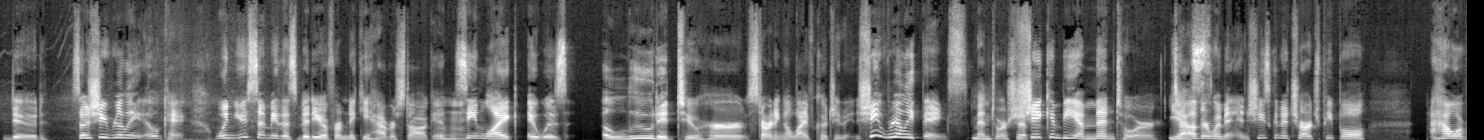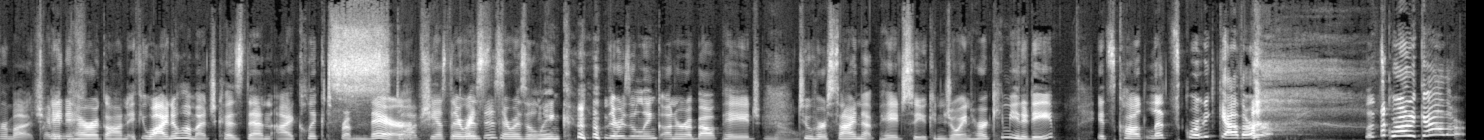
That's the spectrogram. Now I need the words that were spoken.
Dude. So she really okay. When you sent me this video from Nikki Haverstock, it mm-hmm. seemed like it was alluded to her starting a life coaching. thing. She really thinks Mentorship. she can be a mentor to other women, and she's going to charge people however much. I a mean, if, paragon. If you, well, I know how much because then I clicked from there. Stop. She has the there prices? was there was a link. there was a link on her about page No. to her sign up page, so you can join her community. It's called Let's Grow Together. Let's grow together.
